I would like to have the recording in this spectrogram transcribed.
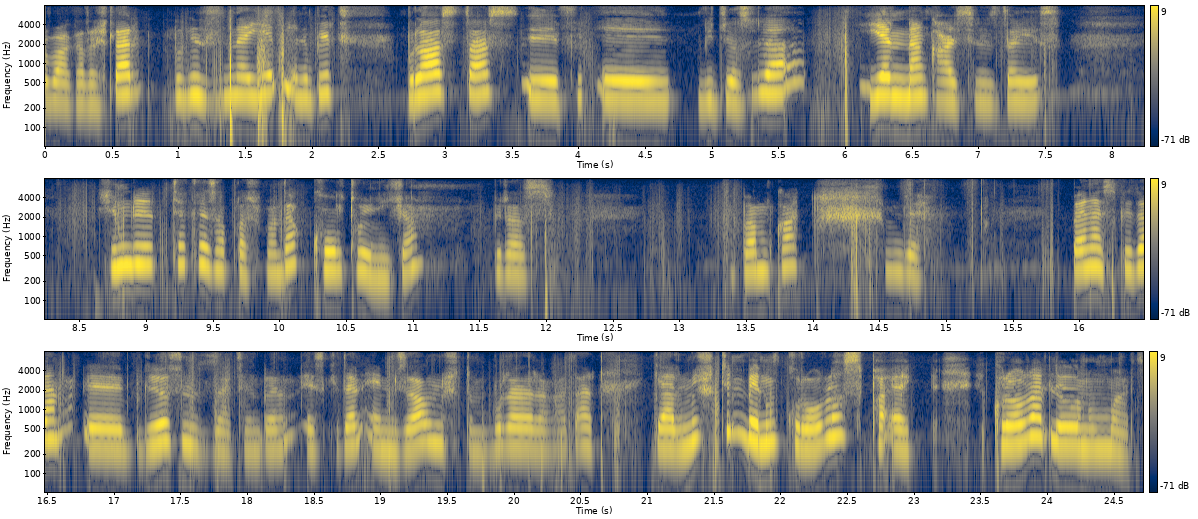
Merhaba arkadaşlar. Bugün sizinle yepyeni bir Brawl Stars e, e, videosuyla yeniden karşınızdayız. Şimdi tek hesaplaşmada Colt oynayacağım. Biraz ben kaç şimdi ben eskiden e, biliyorsunuz zaten ben eskiden emzi almıştım. Buralara kadar gelmiştim. Benim Crow'la e, Crow'la Leon'um vardı.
